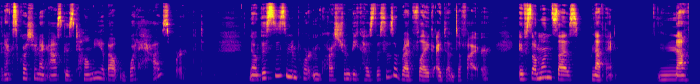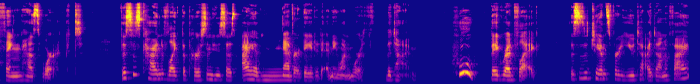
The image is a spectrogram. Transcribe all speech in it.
The next question I ask is tell me about what has worked. Now, this is an important question because this is a red flag identifier. If someone says nothing, nothing has worked, this is kind of like the person who says, I have never dated anyone worth the time. Whew, big red flag. This is a chance for you to identify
